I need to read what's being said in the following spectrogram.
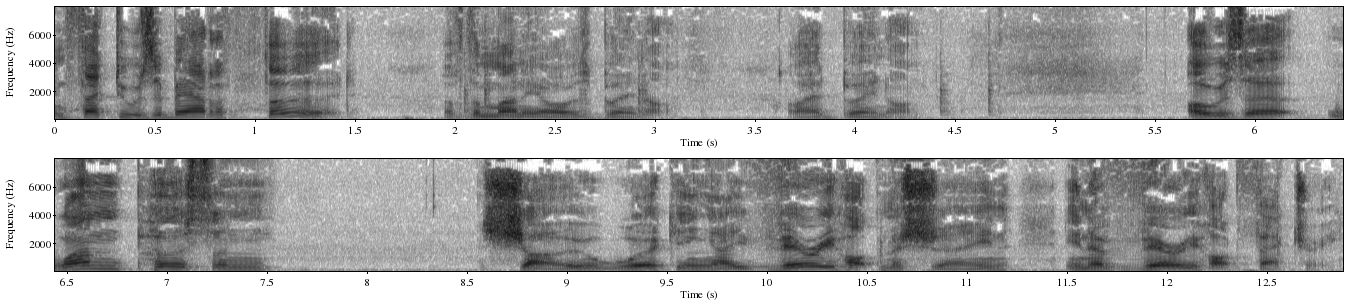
In fact, it was about a third of the money I was been on. I had been on. I was a one person show working a very hot machine in a very hot factory.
